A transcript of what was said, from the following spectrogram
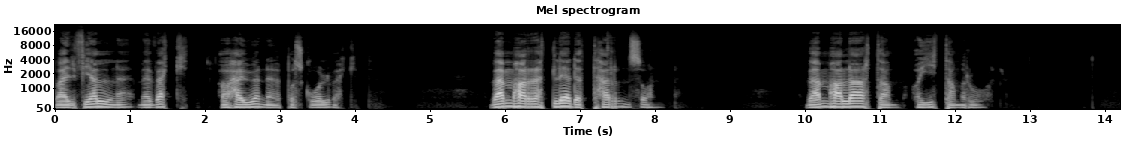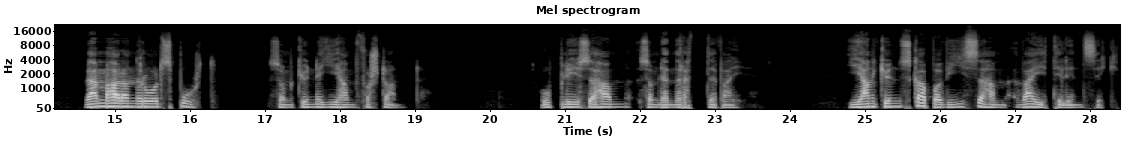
veid fjellene med vekt av haugene på skålvekt? Hvem har rettledet Herrens ånd? Hvem har lært ham og gitt ham råd? Hvem har han rådspurt som kunne gi ham forstand? Opplyse ham som den rette vei. Gi han kunnskap og vise ham vei til innsikt.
